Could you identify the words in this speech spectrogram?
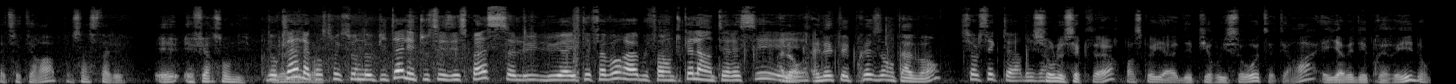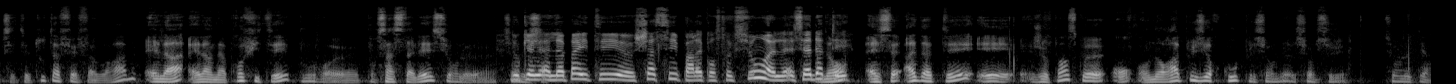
etc., pour s'installer et, et faire son nid. Donc là, la construction de l'hôpital et tous ces espaces lui, lui a été favorable. Enfin, en tout cas, l'a intéressé et- Alors, elle était présente avant, sur le secteur déjà. sur le secteur parce qu'il y a des petits ruisseaux, etc. Et il y avait des prairies, donc c'était tout à fait favorable. Elle a, elle en a profité pour euh, pour s'installer sur le. Sur Donc le elle n'a pas été euh, chassée par la construction, elle, elle s'est adaptée. Non, elle s'est adaptée et je pense que on, on aura plusieurs couples sur le sur le sujet, sur le terrain.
